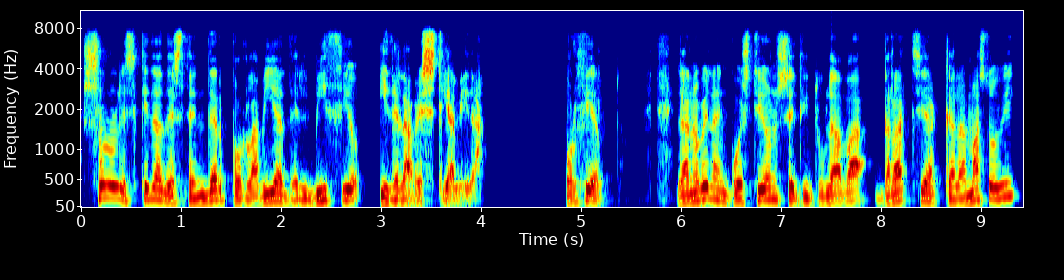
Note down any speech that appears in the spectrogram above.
solo les queda descender por la vía del vicio y de la bestialidad. Por cierto, la novela en cuestión se titulaba Bratya Karamazovi,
